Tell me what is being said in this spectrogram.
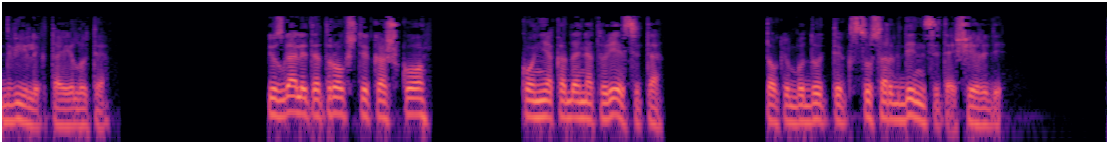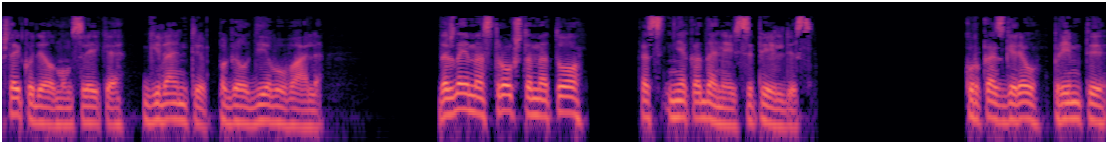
12 eilutė. Jūs galite trokšti kažko, ko niekada neturėsite. Tokiu būdu tik susargdinsite širdį. Štai kodėl mums reikia gyventi pagal dievų valią. Dažnai mes trokštame to, kas niekada neįsipildys. Kur kas geriau priimti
